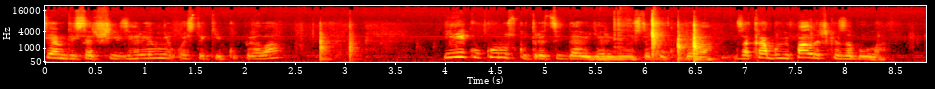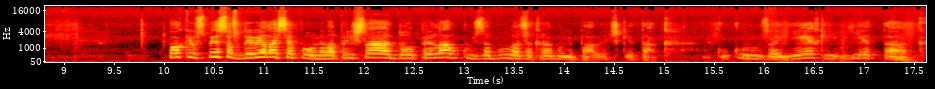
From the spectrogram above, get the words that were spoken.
76 гривень. Ось такі купила. І кукурузку 39 гривень. Ось таку купила. За крабові палички забула. Поки в список дивилася, повнила. Прийшла до прилавку і забула за крабові палички. Так, кукуруза є, хліб є, так.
